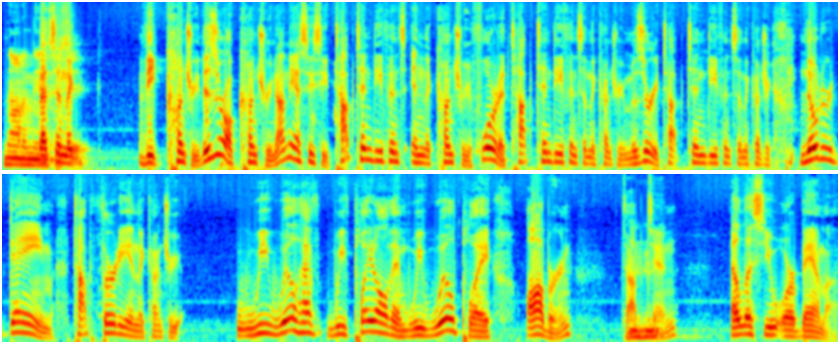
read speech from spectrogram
not in the That's in the the country. These are all country, not in the SEC. Top 10 defense in the country. Florida, top 10 defense in the country. Missouri, top 10 defense in the country. Notre Dame, top 30 in the country. We will have, we've played all them. We will play Auburn, top Mm-hmm. 10, LSU or Bama.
